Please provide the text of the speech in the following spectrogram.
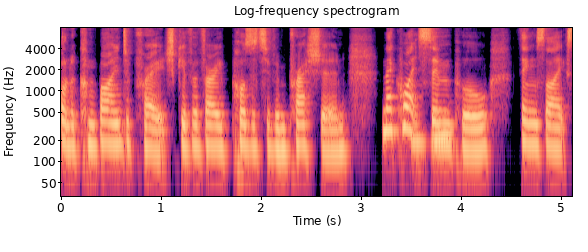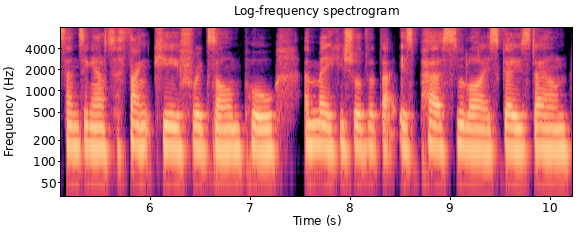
on a combined approach give a very positive impression. And they're quite mm-hmm. simple. Things like sending out a thank you, for example, and making sure that that is personalized, goes down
